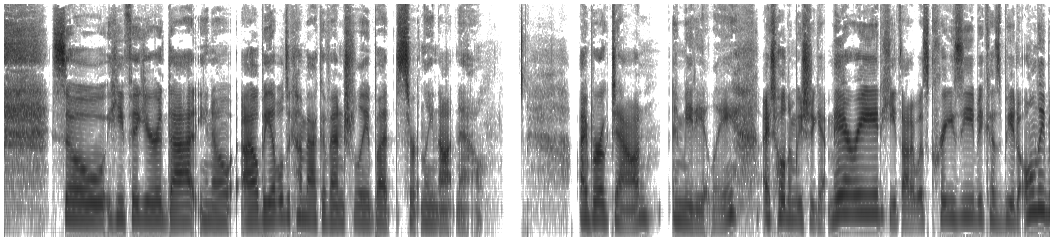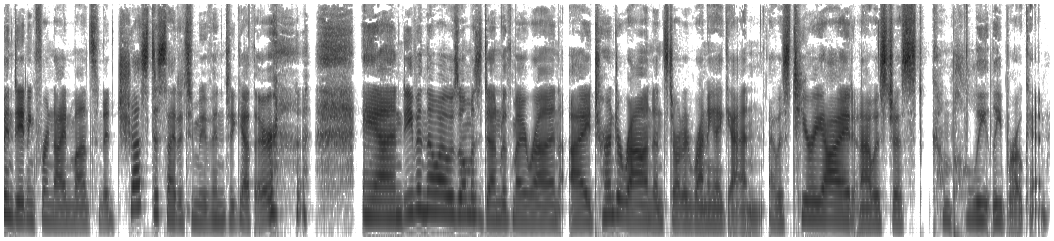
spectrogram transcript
so he figured that, you know, I'll be able to come back eventually, but certainly not now. I broke down immediately. I told him we should get married. He thought it was crazy because we had only been dating for nine months and had just decided to move in together. and even though I was almost done with my run, I turned around and started running again. I was teary eyed and I was just completely broken.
